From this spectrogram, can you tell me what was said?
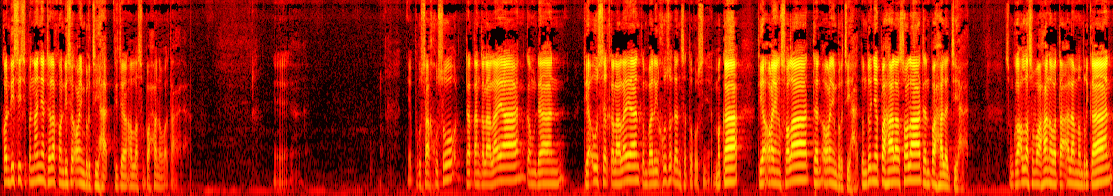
kondisi si penanya adalah kondisi orang yang berjihad di jalan Allah Subhanahu Wa Taala. Yeah ya, berusaha khusuk, datang kelalaian, kemudian dia usir kelalaian, kembali khusuk dan seterusnya. Maka dia orang yang sholat dan orang yang berjihad. Untuknya pahala sholat dan pahala jihad. Semoga Allah Subhanahu Wa Taala memberikan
